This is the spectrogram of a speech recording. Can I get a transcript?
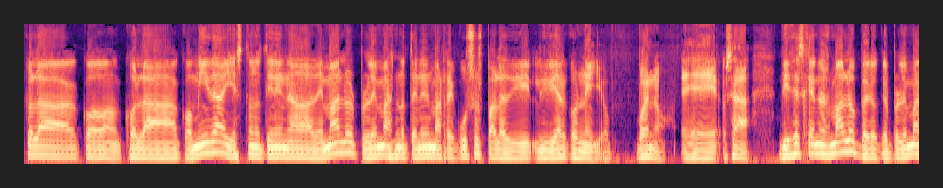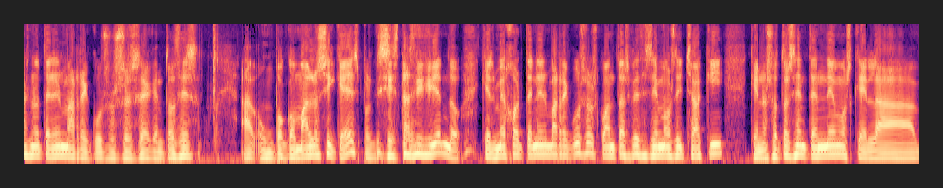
con la, con, la comida y esto no tiene nada de malo, el problema es no tener más recursos para lidiar con ello. Bueno, eh, o sea, dices que no es malo, pero que el problema es no tener más recursos. O sea, que entonces un poco malo sí que es, porque si estás diciendo que es mejor tener más recursos, ¿cuántas veces hemos dicho aquí que nosotros entendemos que la,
